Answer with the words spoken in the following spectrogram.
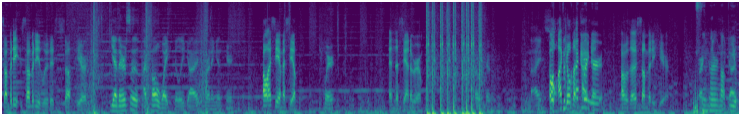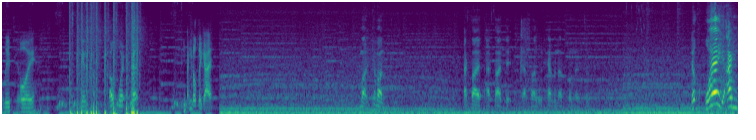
Somebody, somebody looted stuff here. Yeah, there's a. I saw a white ghillie guy running in here. Oh, I see him. I see him Where? in the Santa room. Okay. Nice. Oh, I killed that guy Better- again. Oh, there's somebody here. This thing better not be a we loot boy. Oh, what? What? I killed the guy. Come on, come on. I thought. I thought that. I thought it would have enough momentum. No, why? I'm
